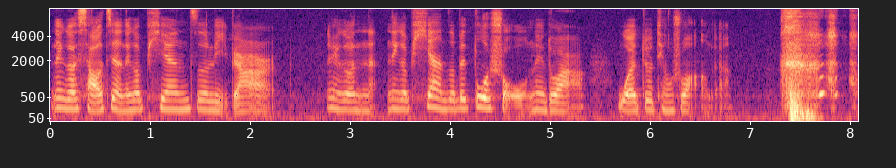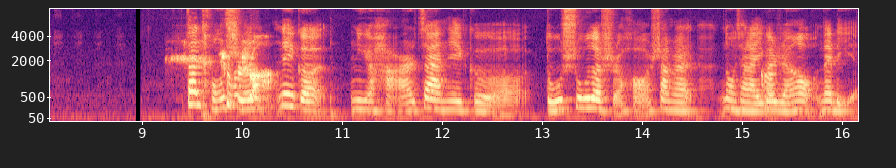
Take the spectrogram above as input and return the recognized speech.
那个小姐那个片子里边儿。那个男那个骗子被剁手那段，我就挺爽的。但同时，那个女孩在那个读书的时候，上面弄下来一个人偶那里，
